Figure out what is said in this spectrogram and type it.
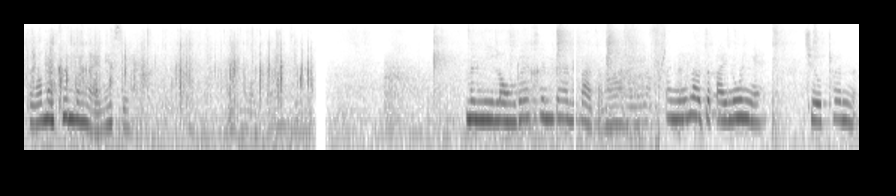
แต่ว่ามันขึ้นตรงไหนนี่สิ มันมีลงด้วยขึ้นด้วยหรือเปล่าแต่ว่าวันนี้เราจะไปนู่นไง ชิลเทนอะ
